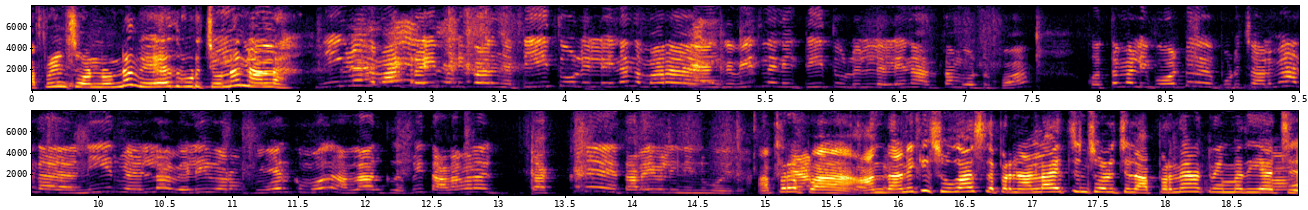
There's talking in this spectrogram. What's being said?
அப்படின்னு சொன்னோன்னா வேது பிடிச்சோன்னா நல்லா. நீங்களும் இந்த மாதிரி ட்ரை பண்ணி பாருங்க. டீ தூள் இல்லைன்னா இந்த மாதிரி எங்க வீட்ல இன்னைக்கு டீ தூள் இல்லை இல்லைன்னா அதுதான் போட்டிருப்போம். கொத்தமல்லி போட்டு பிடிச்சாலுமே அந்த நீர் எல்லாம் வெளியே வரும் வேர்க்கும் போது நல்லா இருக்குது. அப்படியே தலைவலை டக்குன்னு தலைவலி நின்று போயிடும். அப்புறம் ப அந்த அன்னைக்கு சுகாஸ் அப்புறம் நல்லா ஆயிடுச்சுன்னு சொல்லிச்சுல அப்புறம் தான் எனக்கு நிம்மதியாச்சு.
